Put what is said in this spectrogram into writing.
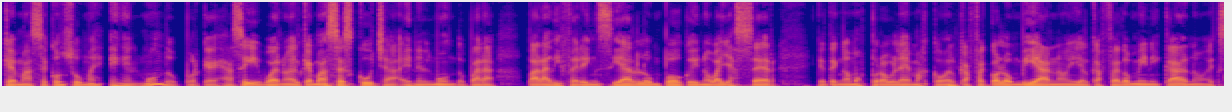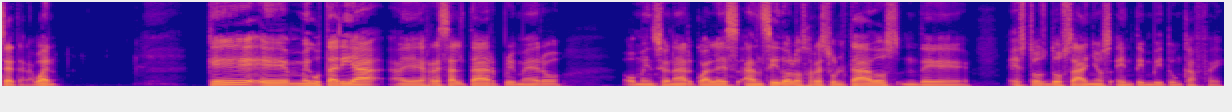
que más se consume en el mundo, porque es así, bueno, el que más se escucha en el mundo, para, para diferenciarlo un poco y no vaya a ser que tengamos problemas con el café colombiano y el café dominicano, etcétera. Bueno, que eh, me gustaría eh, resaltar primero o mencionar cuáles han sido los resultados de estos dos años en Te Invito a un Café.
